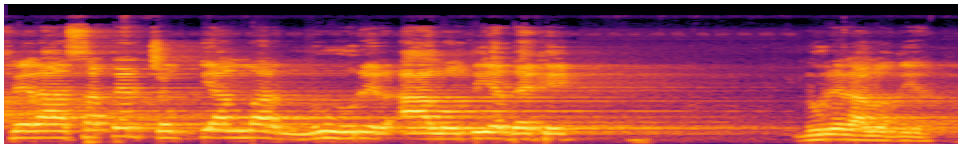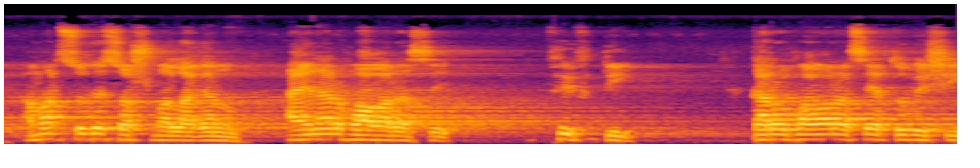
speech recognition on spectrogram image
ফেরাসাতের চোখ দিয়ে আল্লাহর নূরের আলো দিয়ে দেখে। নূরের আলো দিয়ে। আমার চোখে চশমা লাগানো, আয়নার পাওয়ার আছে ফিফটি কারও পাওয়ার আছে এত বেশি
